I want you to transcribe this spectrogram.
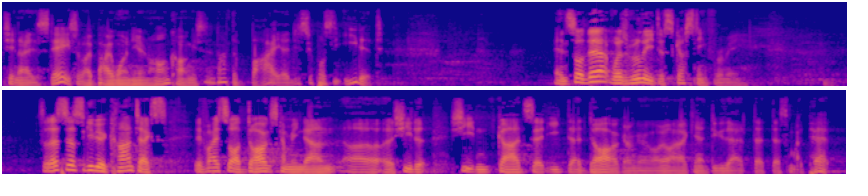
the United States if I buy one here in Hong Kong. He said, Not to buy it, you're supposed to eat it. And so that was really disgusting for me. So that's just to give you a context. If I saw dogs coming down uh, a sheet, of, sheet and God said, Eat that dog, I'm going, Oh, no, I can't do that. that. That's my pet.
